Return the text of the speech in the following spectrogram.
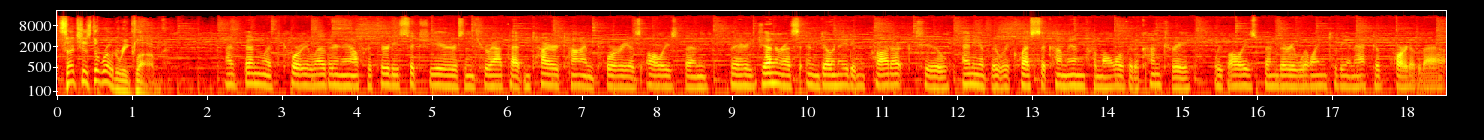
such as the Rotary Club. I've been with Tory Leather now for 36 years, and throughout that entire time, Tory has always been very generous in donating product to any of the requests that come in from all over the country. We've always been very willing to be an active part of that.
